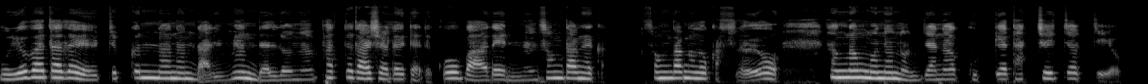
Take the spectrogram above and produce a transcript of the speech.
우유 배달을 일찍 끝나는 날이면 넬로는 파트라셔를 데리고 마을에 있는 성당에 가, 성당으로 갔어요. 성당 문은 언제나 굳게 닫혀 있었지요.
